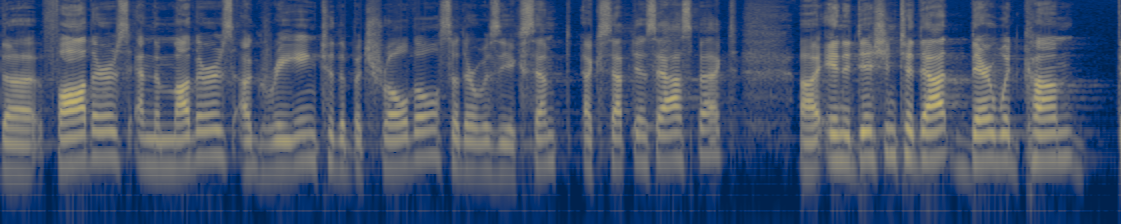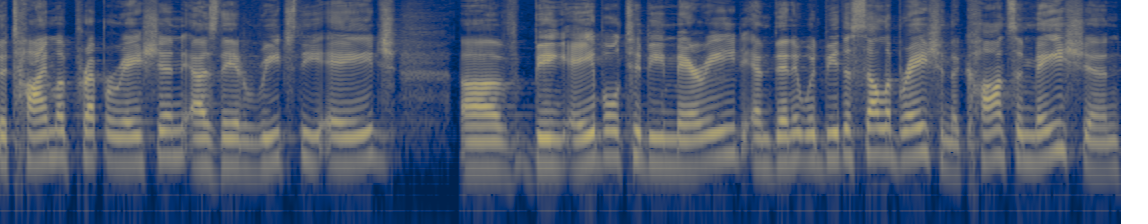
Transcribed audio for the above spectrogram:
the fathers and the mothers agreeing to the betrothal. So there was the accept, acceptance aspect. Uh, in addition to that, there would come the time of preparation as they had reached the age of being able to be married, and then it would be the celebration, the consummation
